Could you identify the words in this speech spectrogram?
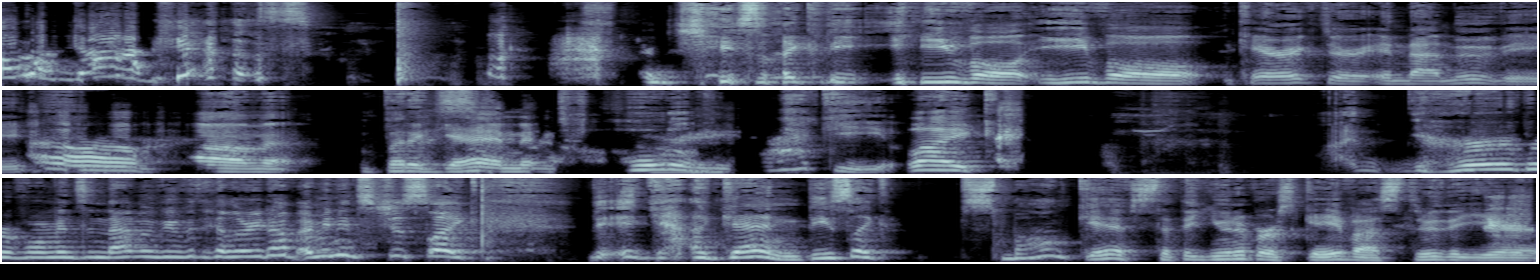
Oh my god, yes. and she's like the evil, evil character in that movie. Oh, Um, but again, totally wacky. Like her performance in that movie with Hilary Duff. I mean, it's just like, it, yeah, again, these like small gifts that the universe gave us through the years.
